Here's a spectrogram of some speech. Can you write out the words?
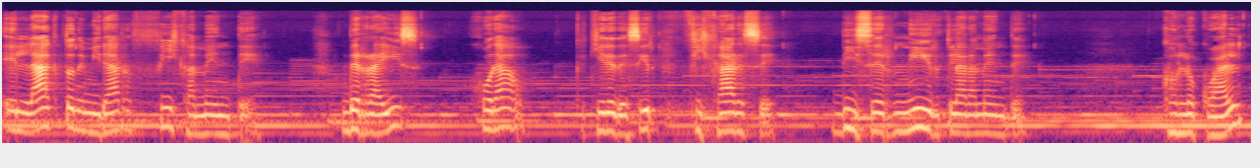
el acto de mirar fijamente, de raíz jorao, que quiere decir fijarse, discernir claramente, con lo cual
